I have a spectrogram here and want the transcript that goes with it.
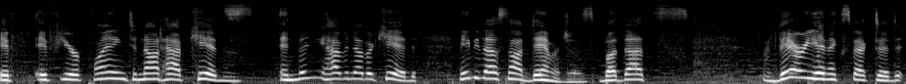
if if you're planning to not have kids and then you have another kid, maybe that's not damages, but that's very unexpected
